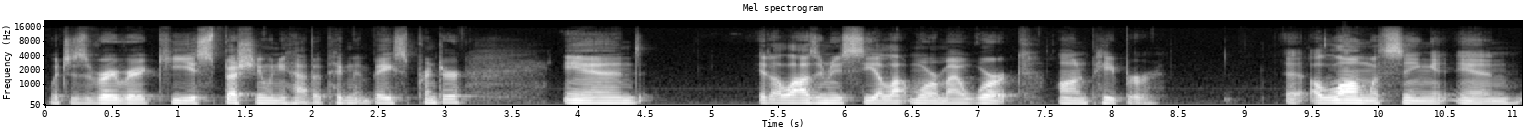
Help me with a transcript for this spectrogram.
which is very, very key, especially when you have a pigment-based printer. And it allows me to see a lot more of my work on paper uh, along with seeing it in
